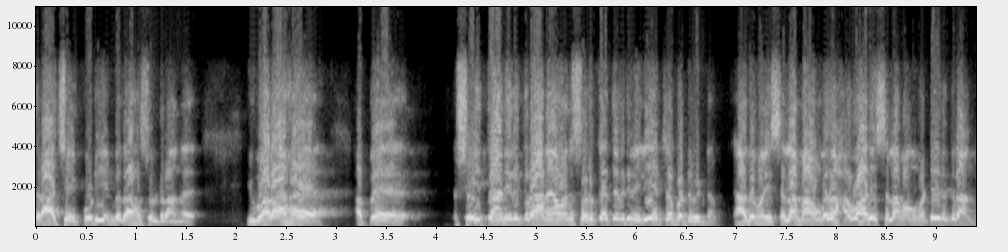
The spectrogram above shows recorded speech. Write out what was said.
திராட்சை கொடி என்பதாக சொல்றாங்க. இவ்வாறாக அப்ப ஷைத்தான் இருக்கிறான அவன் சொர்க்கத்தை விட்டு வெளியேற்றப்பட்டு விட்டான். ஆதம் அவங்க அவங்களும் ஹவா அலிஸ்லாம் அவங்க மட்டும் இருக்கிறாங்க.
